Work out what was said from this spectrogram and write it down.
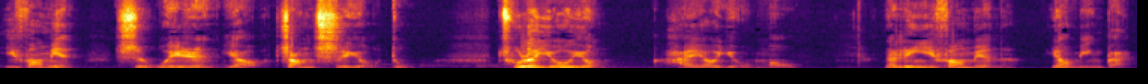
一方面，是为人要张弛有度，除了有勇，还要有谋。那另一方面呢，要明白，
